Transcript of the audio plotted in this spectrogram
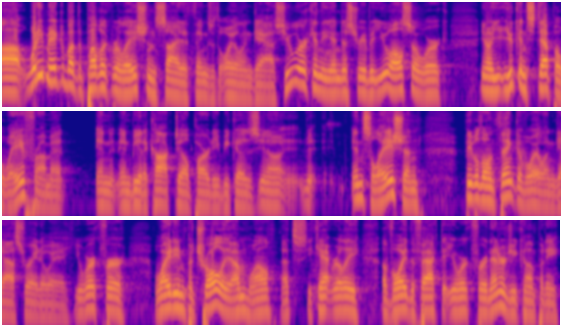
Uh, what do you make about the public relations side of things with oil and gas? You work in the industry, but you also work, you know, you, you can step away from it and, and be at a cocktail party because, you know, insulation, people don't think of oil and gas right away. You work for Whiting Petroleum, well, that's you can't really avoid the fact that you work for an energy company.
